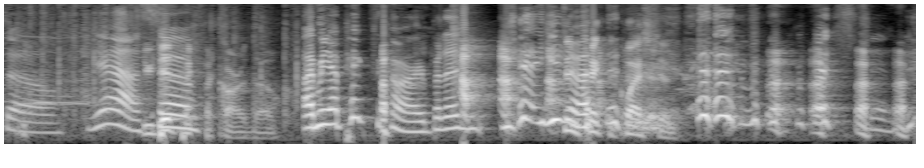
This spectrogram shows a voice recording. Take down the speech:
So, yeah. You so, did pick the card, though. I mean, I picked the card, but I didn't, you know, Didn't pick the question. question.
